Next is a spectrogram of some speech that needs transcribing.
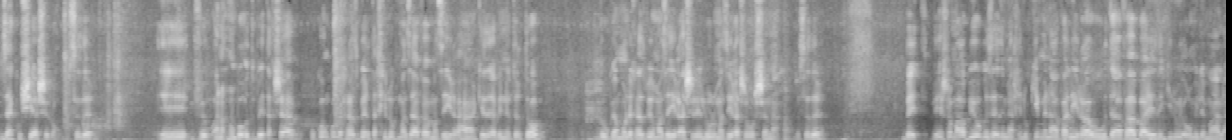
זה הקושייה שלו, בסדר? אה, ואנחנו בעוד ב' עכשיו, הוא קודם כל הולך להסביר את החילוק מה זה אהבה ומה זה יראה, כדי להבין יותר טוב. והוא גם הולך להסביר מה זה יראה של אלול, מה זה יראה של ראש שנה, בסדר? ב' ויש לומר הביאור בזה, זה מהחילוקים בין אהבה ליראה הוא דאהבה באה על ידי גילוי אור מלמעלה.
